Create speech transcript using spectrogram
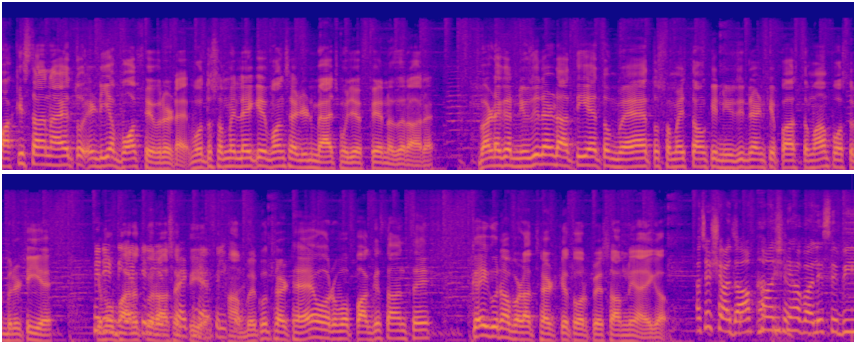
पाकिस्तान आए तो इंडिया बहुत फेवरेट है। वो तो समझ लें कि वन साइडेड मैच मुझे फेयर नज़र आ रहा है। बट अगर न्यूजीलैंड आती है तो मैं तो समझता हूँ कि न्यूजीलैंड के पास तमाम पॉसिबिलिटी है कि वो भारत को हरा सकती है हाँ। बिल्कुल। थ्रेट है और वो पाकिस्तान से कई गुना बड़ा थ्रेट के तौर पे सामने आएगा। अच्छा शादाब खान अच्छा। के हवाले से भी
